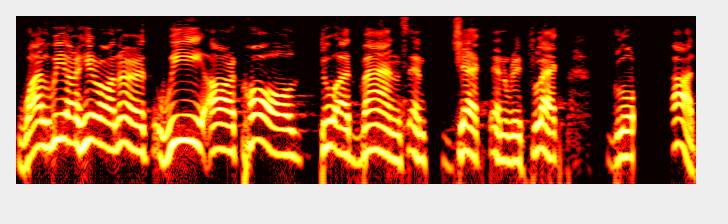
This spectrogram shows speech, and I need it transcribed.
While we are here on earth, we are called to advance and project and reflect glory God.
